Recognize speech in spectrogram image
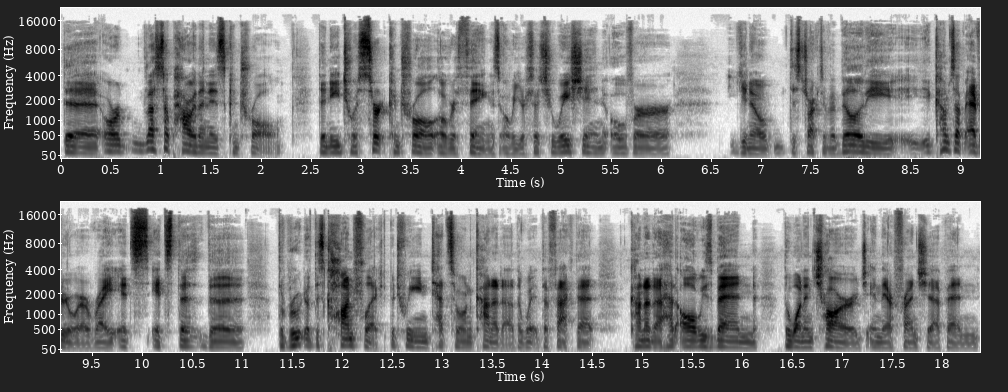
the or less so power than is control. The need to assert control over things, over your situation, over you know destructive ability it comes up everywhere right? It's it's the the the root of this conflict between tetsuo and kaneda the way the fact that kaneda had always been the one in charge in their friendship and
